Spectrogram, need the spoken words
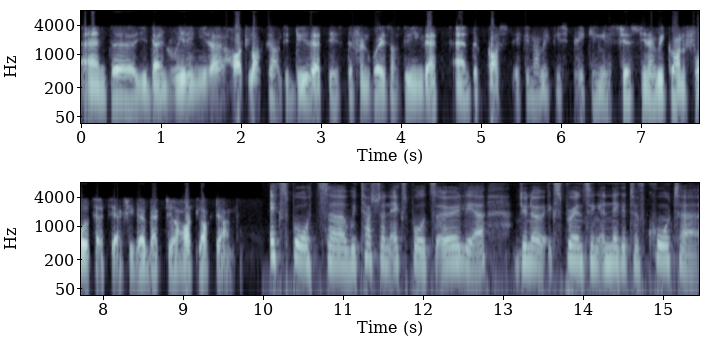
And uh, you don't really need a hard lockdown to do that. There's different ways of doing that. And the cost, economically speaking, is just, you know, we can't afford that to actually go back to a hard lockdown. Exports, uh, we touched on exports earlier, you know, experiencing a negative quarter.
